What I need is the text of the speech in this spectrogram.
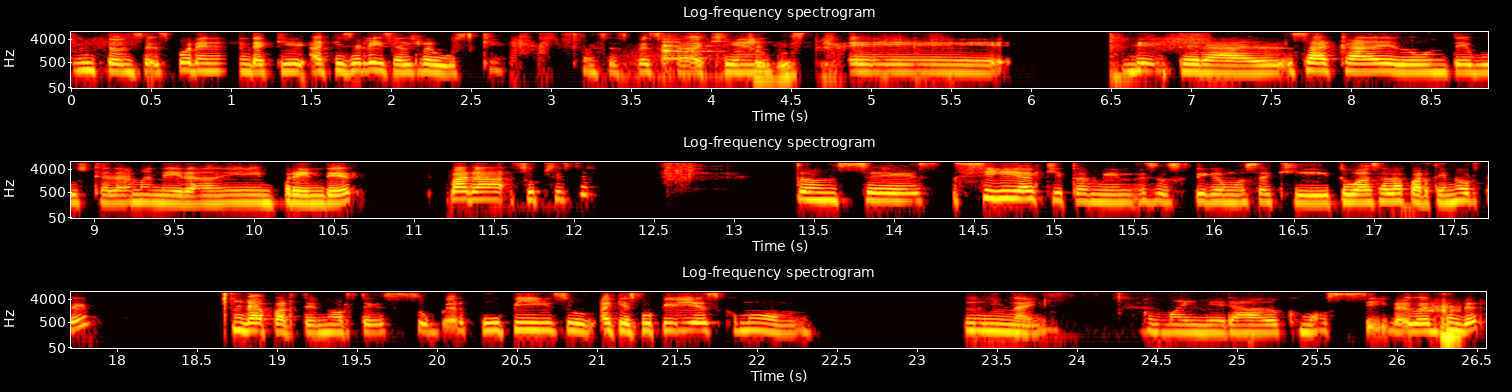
Entonces, por ende, aquí, aquí se le dice el rebusque. Entonces, pues cada quien eh, literal saca de donde busca la manera de emprender para subsistir. Entonces, sí, aquí también, eso es, digamos, aquí tú vas a la parte norte, la parte norte es súper pupi, su- aquí es pupi, es como, mm, Nice. como ainerado, como sí, luego de entender.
